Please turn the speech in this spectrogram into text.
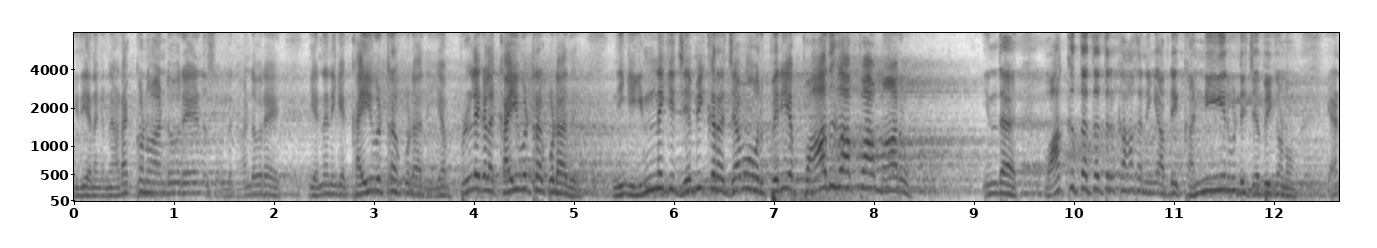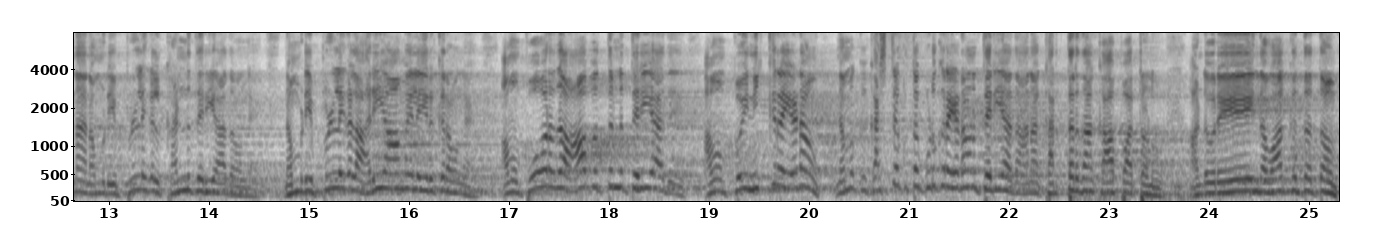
இது எனக்கு நடக்கணும் ஆண்டவரேன்னு சொல்லுங்க ஆண்டவரே என்ன நீங்கள் கைவிட்டக்கூடாது என் பிள்ளைகளை கைவிட்டக்கூடாது நீங்கள் இன்னைக்கு ஜெபிக்கிற ஜெபம் ஒரு பெரிய பாதுகாப்பாக மாறும். இந்த வாக்கு தத்தத்திற்காக நீங்கள் அப்படியே கண்ணீர் விட்டு ஜெபிக்கணும். ஏன்னா நம்முடைய பிள்ளைகள் கண்ணு தெரியாதவங்க. நம்முடைய பிள்ளைகள் அறியாமையில் இருக்கிறவங்க. அவன் போகிறது ஆபத்துன்னு தெரியாது. அவன் போய் நிற்கிற இடம் நமக்கு கஷ்டத்தை கொடுக்குற இடம்னு தெரியாது. ஆனால் கர்த்தர் தான் காப்பாற்றணும். ஆண்டவரே இந்த வாக்கு தத்தம்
